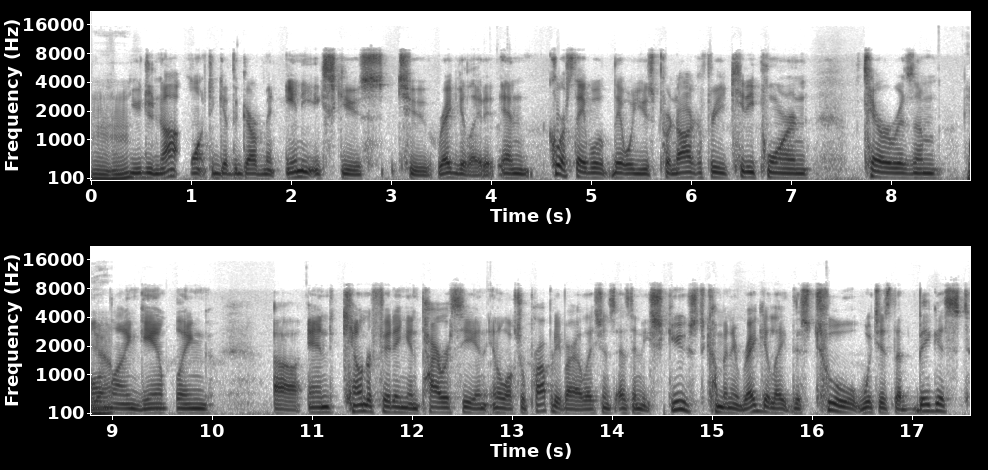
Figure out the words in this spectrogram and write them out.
mm-hmm. you do not want to give the government any excuse to regulate it. And of course, they will they will use pornography, kitty porn, terrorism, yeah. online gambling, uh, and counterfeiting and piracy and intellectual property violations as an excuse to come in and regulate this tool, which is the biggest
